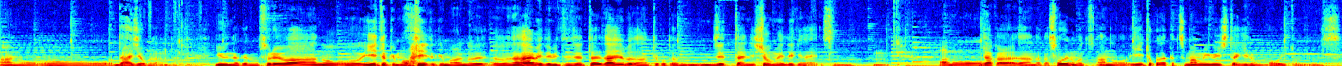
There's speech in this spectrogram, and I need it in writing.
あのお大丈夫なんだ。と言うんだけどもそれはあのいい時も悪い時もあるので長い目で見て絶対大丈夫だなってことは絶対に証明できないですよね。あのだからなんだかそういうのもあのいいとこだけつまみ食いした議論が多いと思います。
